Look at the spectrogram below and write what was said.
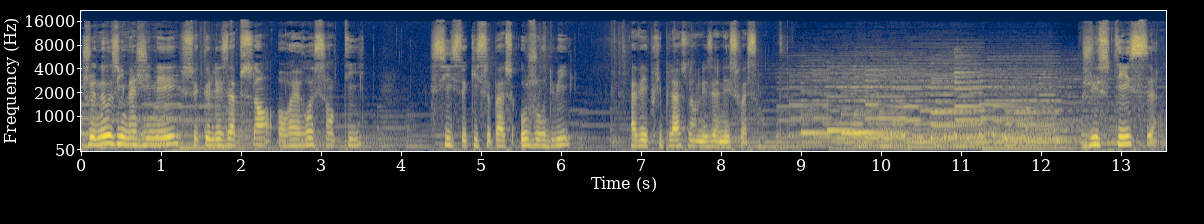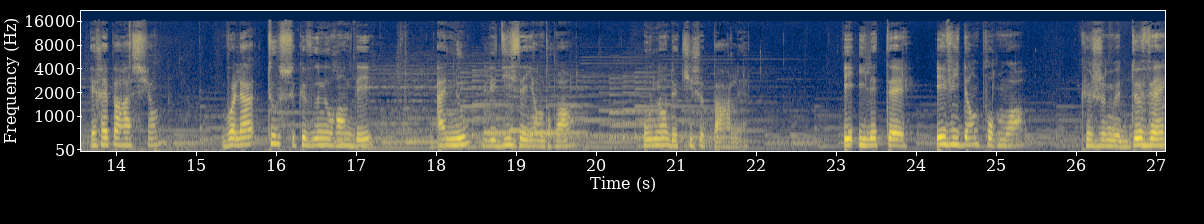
Je n'ose imaginer ce que les absents auraient ressenti si ce qui se passe aujourd'hui avait pris place dans les années 60. Justice et réparation, voilà tout ce que vous nous rendez, à nous, les dix ayants droit, au nom de qui je parle. Et il était évident pour moi que je me devais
